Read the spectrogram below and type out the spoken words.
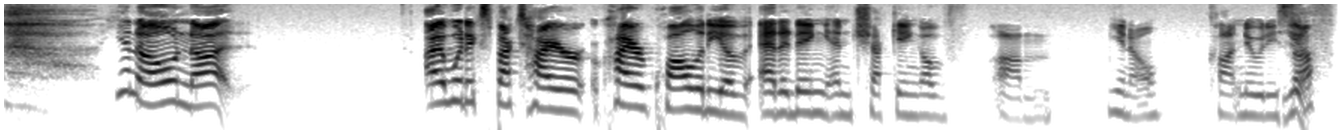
you know, not I would expect higher higher quality of editing and checking of um, you know, continuity stuff.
